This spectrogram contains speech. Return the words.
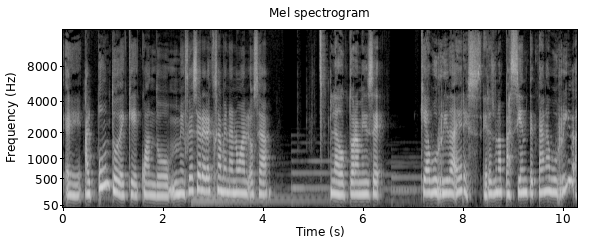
Eh, al punto de que cuando me fui a hacer el examen anual, o sea, la doctora me dice, qué aburrida eres, eres una paciente tan aburrida,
